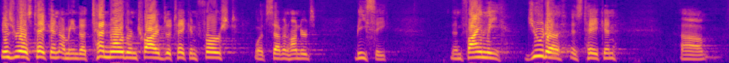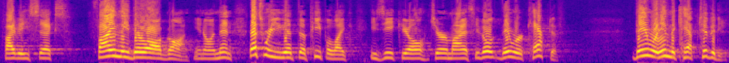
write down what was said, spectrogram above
Israel's taken, I mean, the 10 northern tribes are taken first, what, 700s BC. Then finally, Judah is taken, uh, 586. Finally, they're all gone, you know, and then that's where you get the people like Ezekiel, Jeremiah. See, they were captive. They were in the captivity.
